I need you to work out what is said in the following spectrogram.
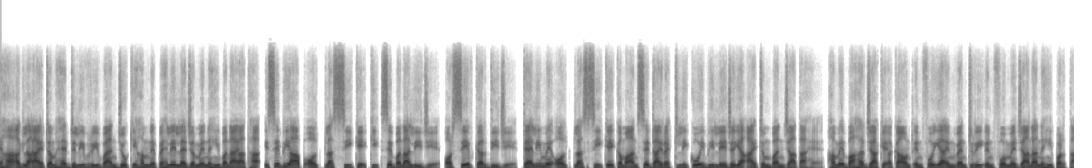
यहाँ अगला आइटम है डिलीवरी वैन जो कि हमने पहले लेजर में नहीं बनाया था। इसे भी आप ऑल्ट प्लस सी के की से बना लीजिए और सेव कर दीजिए। टैली में ऑल्ट प्लस सी के कमांड से डायरेक्टली कोई भी लेजर या आइटम बन जाता है। हमें बाहर जाके अकाउंट इन्फो या इन्वेंटरी इन्फो में जाना नहीं पड़ता।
